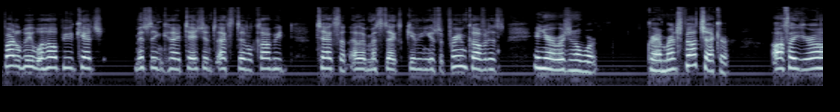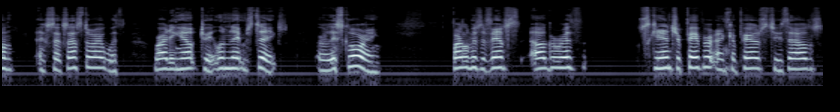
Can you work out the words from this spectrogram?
Bartleby will help you catch missing citations, accidental copied text, and other mistakes, giving you supreme confidence in your original work. Grammar and spell checker. Author your own success story with writing help to eliminate mistakes. Early scoring. Bartleby's advanced algorithm scans your paper and compares to thousands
